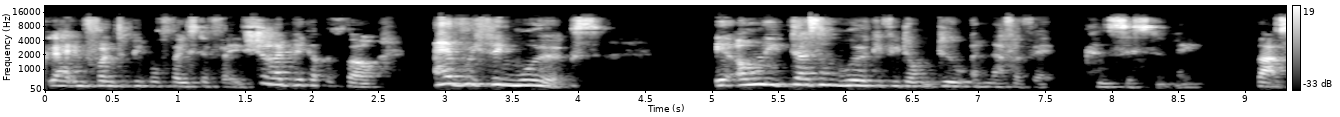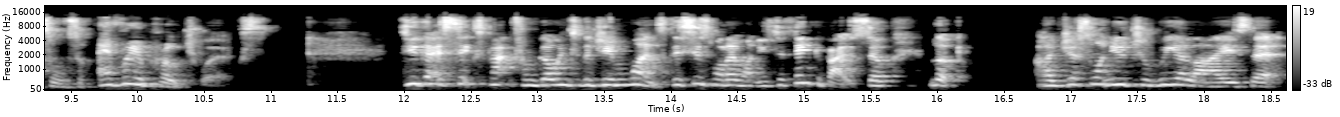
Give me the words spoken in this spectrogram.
get in front of people face to face? Should I pick up the phone? Everything works. It only doesn't work if you don't do enough of it consistently. That's also every approach works. Do you get a six pack from going to the gym once? This is what I want you to think about. So, look, I just want you to realize that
